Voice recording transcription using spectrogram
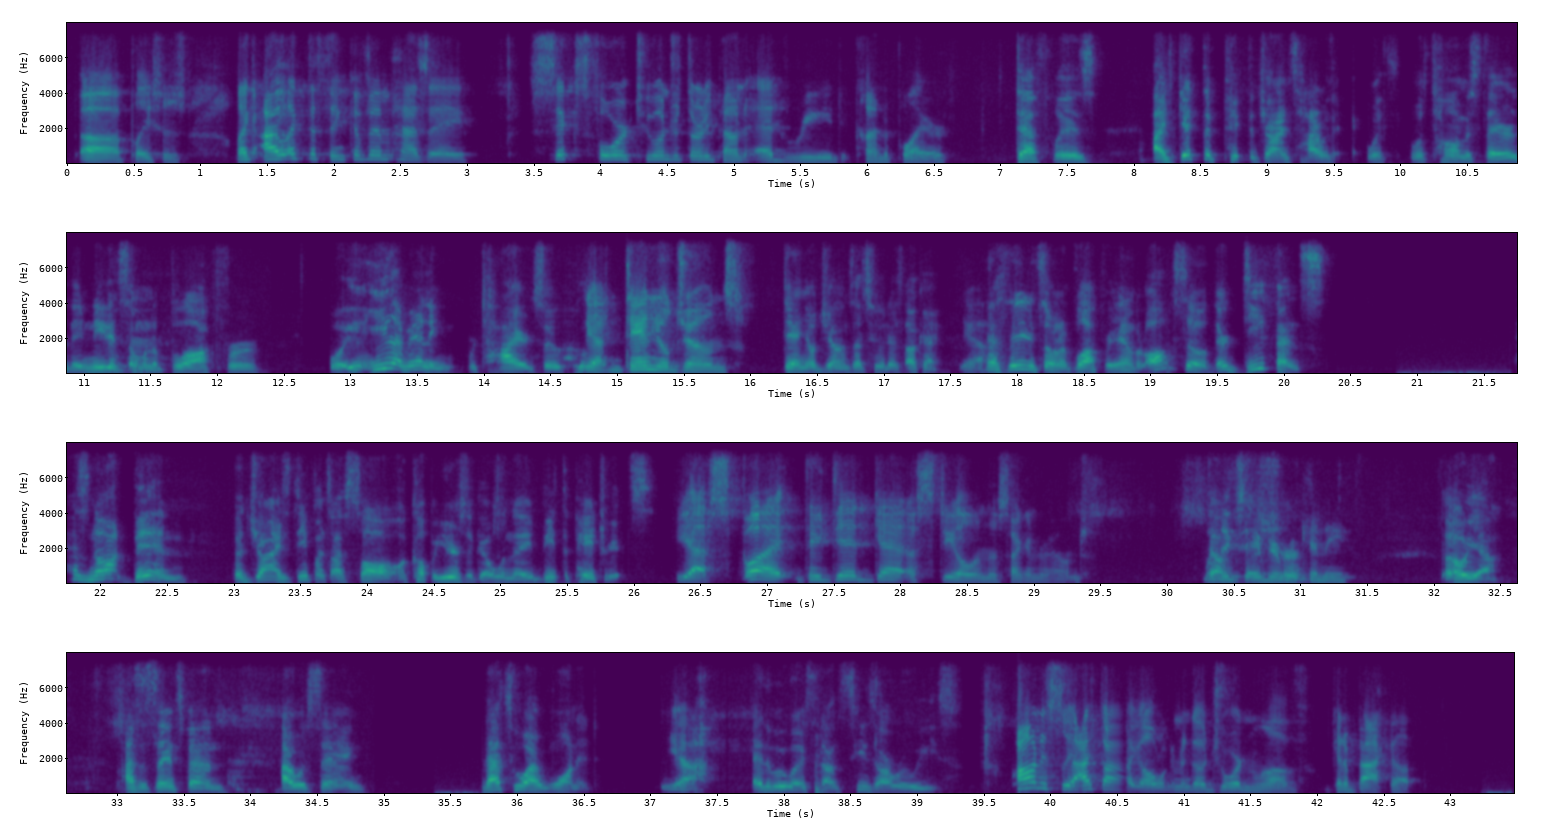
uh, places. Like I like to think of him as a 6'4", 230 pound Ed Reed kind of player. Definitely is. I get to pick the Giants high with with with Thomas there. They needed someone to block for. Well, Eli Manning retired, so who? Yeah, Daniel Jones. Daniel Jones, that's who it is. Okay. Yeah. Yes, they needed someone to block for him, but also their defense has not been the Giants' defense I saw a couple years ago when they beat the Patriots. Yes, but they did get a steal in the second round That with was for Xavier sure. McKinney. Oh yeah. As a Saints fan, I was saying that's who I wanted, Yeah. and then we wasted on Cesar Ruiz. Honestly, I thought y'all were gonna go Jordan Love, get a backup.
